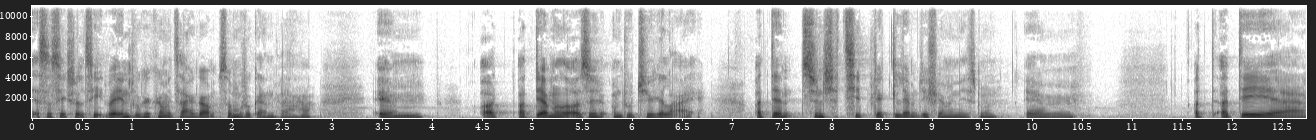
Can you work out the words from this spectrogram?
altså seksualitet, hvad end du kan komme i tanke om, så må du gerne være her. Øhm, og, og dermed også, om du er tyk eller ej. Og den synes jeg tit bliver glemt i feminismen. Øhm, og, og det er,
